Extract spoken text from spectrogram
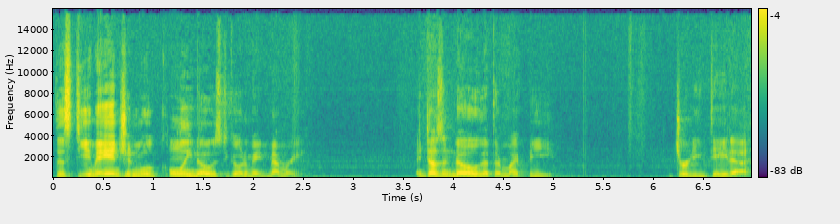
this DMA engine will only knows to go to main memory. It doesn't know that there might be dirty data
